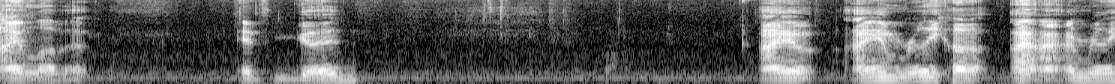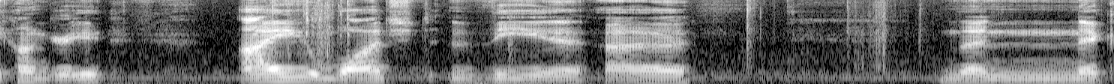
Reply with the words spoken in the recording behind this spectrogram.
I love it. It's good. I I am really hu- I I'm really hungry. I watched the uh the Nick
